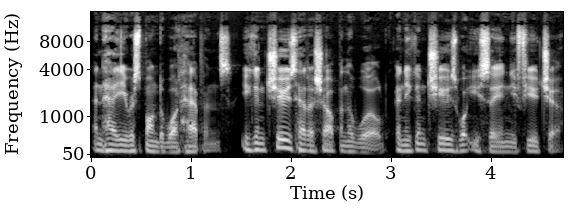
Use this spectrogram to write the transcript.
and how you respond to what happens. You can choose how to show up in the world, and you can choose what you see in your future.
